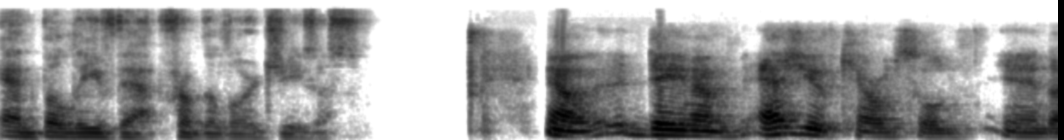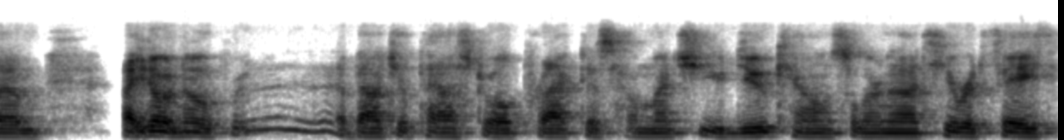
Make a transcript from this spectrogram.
and believe that from the Lord Jesus. Now, Dana, as you've counseled, and um, I don't know about your pastoral practice, how much you do counsel or not here at Faith.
